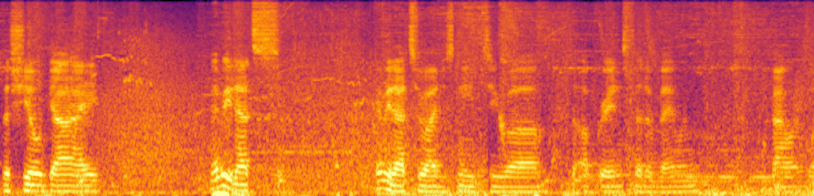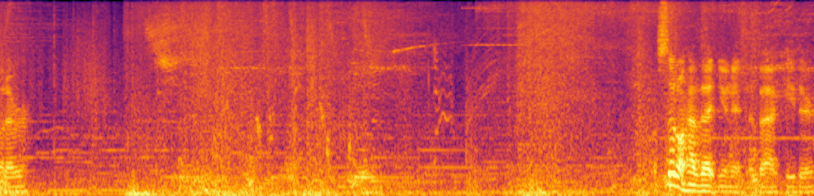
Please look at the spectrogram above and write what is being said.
the shield guy. Maybe that's, maybe that's who I just need to, uh, to upgrade instead of Valen. Valen, whatever. I still don't have that unit in the back either.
